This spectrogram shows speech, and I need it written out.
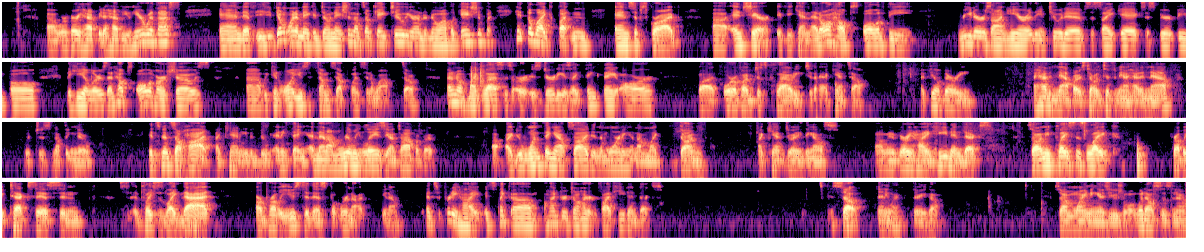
Uh, we're very happy to have you here with us. And if you don't want to make a donation, that's okay too. You're under no obligation, but hit the like button and subscribe uh, and share if you can. That all helps all of the readers on here the intuitives, the psychics, the spirit people, the healers. That helps all of our shows. Uh, we can all use a thumbs up once in a while. So I don't know if my glasses are as dirty as I think they are, but or if I'm just cloudy today. I can't tell. I feel very. I had a nap. I was telling Tiffany I had a nap, which is nothing new. It's been so hot, I can't even do anything. And then I'm really lazy on top of it. I do one thing outside in the morning and I'm like done. I can't do anything else. I'm in a very high heat index. So, I mean, places like probably Texas and places like that are probably used to this, but we're not, you know, it's pretty high. It's like um, 100 to 105 heat index. So, anyway, there you go. So I'm whining as usual. What else is new?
